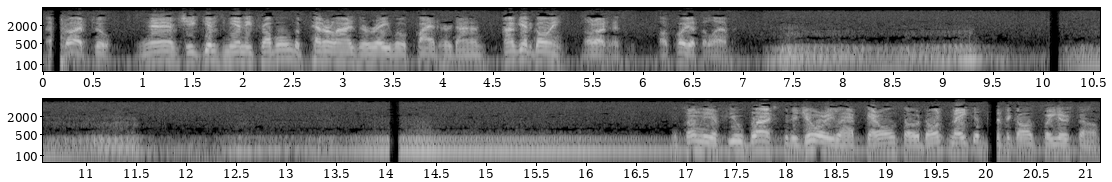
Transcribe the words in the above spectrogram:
And drive, too. Yeah, if she gives me any trouble, the paralyzer ray will quiet her down. I'll get going. All right, Henchley. I'll call you at the lab. It's only a few blocks to the jewelry lab, Carol, so don't make it difficult for yourself.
